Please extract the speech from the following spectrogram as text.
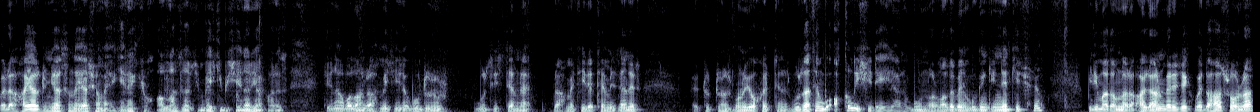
Böyle hayal dünyasında yaşamaya gerek yok. Allah rızası için belki bir şeyler yaparız. Cenab-ı Allah'ın rahmetiyle bu durur. Bu sistemle rahmetiyle temizlenir. E, tuttunuz bunu yok ettiniz. Bu zaten bu akıl işi değil yani. Bu normalde benim bugün cinnet geçiriyor. Bilim adamları alarm verecek ve daha sonra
